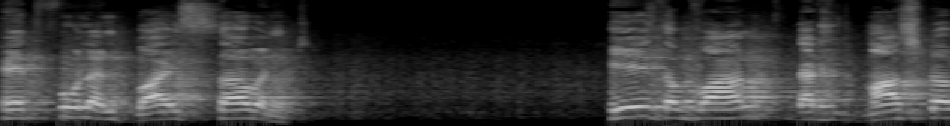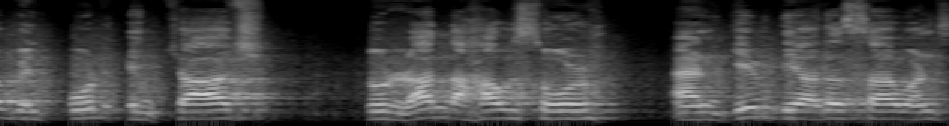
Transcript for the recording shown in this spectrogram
faithful and wise servant? He is the one that his master will put in charge to run the household and give the other servants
